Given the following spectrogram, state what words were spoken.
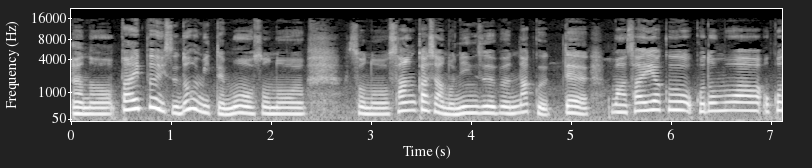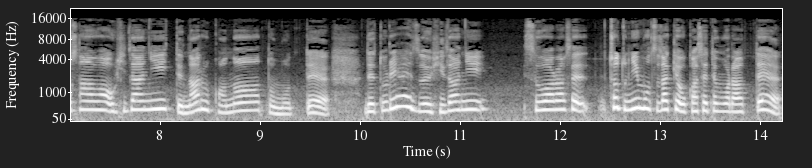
あのパイプ椅子どう見てもそのその参加者の人数分なくってまあ最悪子供はお子さんはお膝にってなるかなと思ってでとりあえず膝に座らせちょっと荷物だけ置かせてもらって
